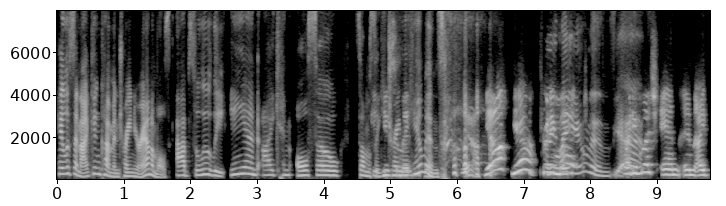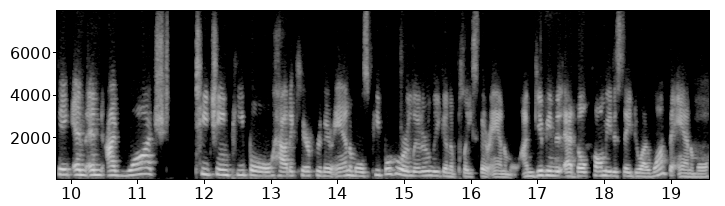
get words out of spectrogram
hey, listen, I can come and train your animals. Absolutely. And I can also, it's almost like you, train the humans. yeah. Yeah. Yeah. Pretty much. humans. Yeah. Pretty much. And and I think and and I've watched teaching people how to care for their animals, people who are literally going to place their animal. I'm giving it, they'll call me to say, Do I want the animal?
